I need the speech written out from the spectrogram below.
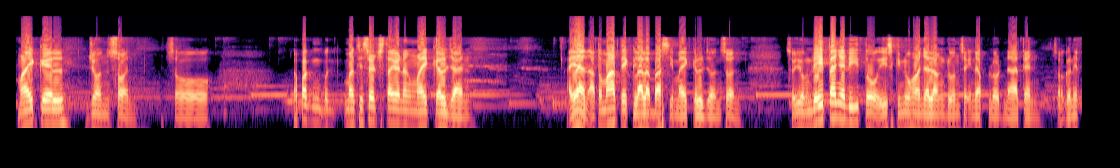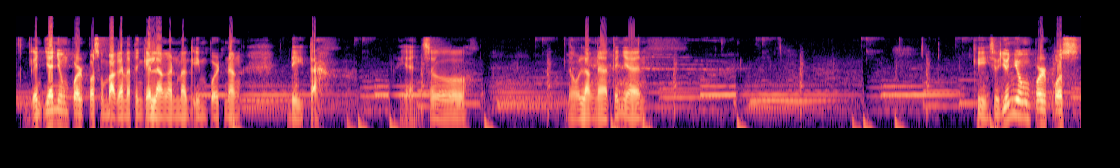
Michael Johnson. So, kapag mag- mag-search tayo ng Michael dyan, ayan, automatic lalabas si Michael Johnson. So, yung data niya dito is kinuha niya lang doon sa in-upload natin. So, ganit, gan- yan yung purpose kung bakit natin kailangan mag-import ng data. Ayan, so, no lang natin yan. Okay, so yun yung purpose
